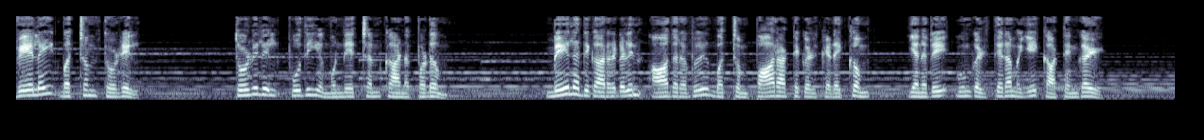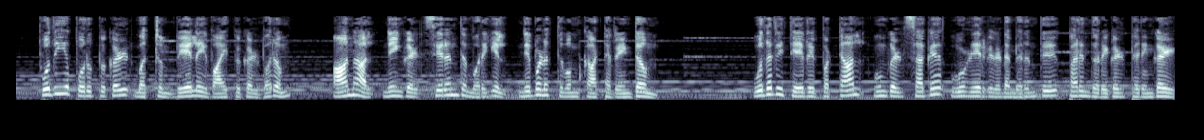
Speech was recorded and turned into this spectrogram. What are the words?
வேலை மற்றும் தொழில் தொழிலில் புதிய முன்னேற்றம் காணப்படும். மேலதிகாரிகளின் ஆதரவு மற்றும் பாராட்டுகள் கிடைக்கும். எனவே உங்கள் திறமையை காட்டுங்கள். புதிய பொறுப்புகள் மற்றும் வேலை வாய்ப்புகள் வரும். ஆனால் நீங்கள் சிறந்த முறையில் நிபுணத்துவம் காட்ட வேண்டும். உதவி தேவைப்பட்டால் உங்கள் சக ஊழியர்களிடமிருந்து பரிந்துரைகள் பெறுங்கள்.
